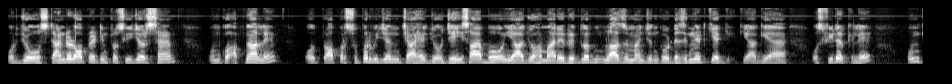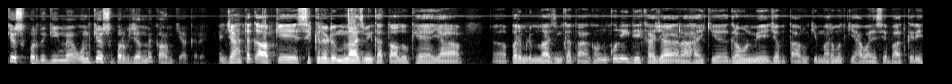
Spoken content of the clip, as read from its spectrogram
और जो स्टैंडर्ड ऑपरेटिंग प्रोसीजर्स हैं, उनको अपना लें और प्रॉपर सुपरविजन चाहे जो जेई साहब हो या जो हमारे रेगुलर मुलाजिम हैं जिनको डेजिग्नेट किया किया गया है उस फीडर के लिए, उनके सुपरदगी में, उनके सुपरविजन में काम किया करें। जहाँ तक आपके सिकुलर मुलाजमी का ताल्लुक है या परमिट मुलाजिम का ताल्लुक है, उनको नहीं देखा जा रहा है कि ग्राउंड में जब तारों की मरम्मत के हवाले से बात करें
